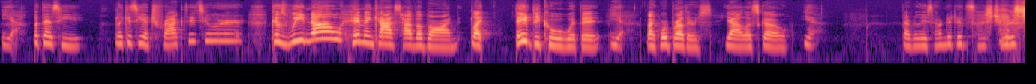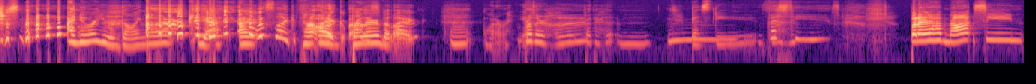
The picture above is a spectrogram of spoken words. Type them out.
Yeah. but does he, like, is he attracted to her? Because we know him and Cass have a bond. Like, they'd be cool with it. Yeah. Like, we're brothers. Yeah, let's go. Yeah. That really sounded incestuous just now. I knew where you were going though. Yeah. I I was like, not like brother, but not- like uh, whatever. Yeah. brotherhood. brotherhood, mm, Mm, besties. besties. But I have not seen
